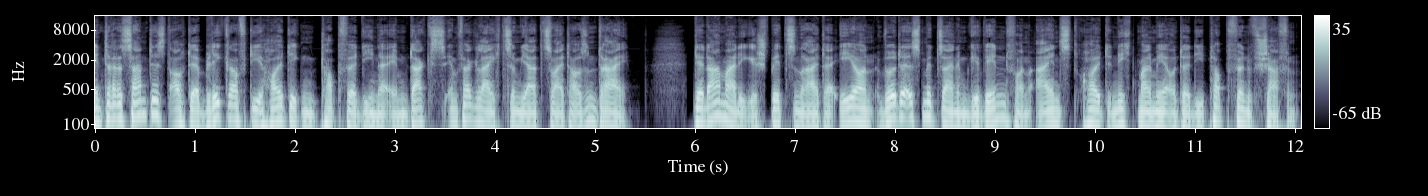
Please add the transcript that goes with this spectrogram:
Interessant ist auch der Blick auf die heutigen Topverdiener im DAX im Vergleich zum Jahr 2003. Der damalige Spitzenreiter E.ON würde es mit seinem Gewinn von einst heute nicht mal mehr unter die Top 5 schaffen.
